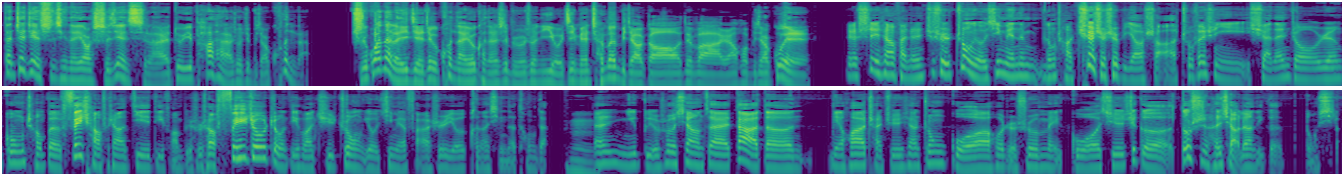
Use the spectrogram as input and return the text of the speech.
但这件事情呢，要实践起来，对于 Pata 来说就比较困难。直观的理解，这个困难有可能是，比如说你有机棉成本比较高，对吧？然后比较贵。这个世界上，反正就是种有机棉的农场确实是比较少啊，除非是你选的那种人工成本非常非常低的地方，比如说像非洲这种地方去种有机棉，反而是有可能行得通的。嗯，但是你比如说像在大的棉花产区，像中国啊，或者说美国，其实这个都是很小量的一个东西了。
